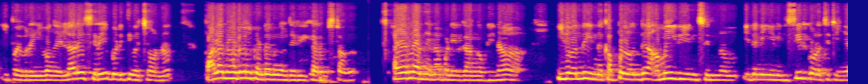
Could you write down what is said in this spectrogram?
இப்ப இவரை இவங்க எல்லாரையும் சிறைப்படுத்தி வச்சோன்னா பல நாடுகள் கண்டனங்கள் தெரிவிக்க ஆரம்பிச்சிட்டாங்க. அயர்லாந்து என்ன பண்ணியிருக்காங்க அப்படின்னா இது வந்து இந்த கப்பல் வந்து அமைதியின் சின்னம். இதை நீங்க இன்னைக்கு சீர்குலைச்சிட்டீங்க.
